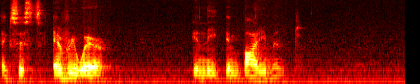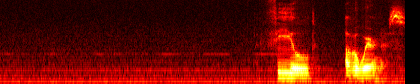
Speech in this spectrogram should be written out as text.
exists everywhere in the embodiment. Field of awareness.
